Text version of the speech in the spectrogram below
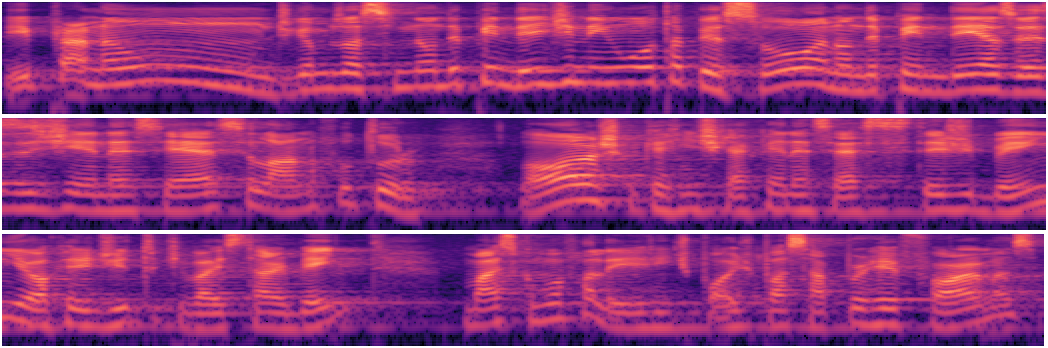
E para não, digamos assim, não depender de nenhuma outra pessoa, não depender às vezes de INSS lá no futuro. Lógico que a gente quer que o INSS esteja bem e eu acredito que vai estar bem, mas como eu falei, a gente pode passar por reformas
